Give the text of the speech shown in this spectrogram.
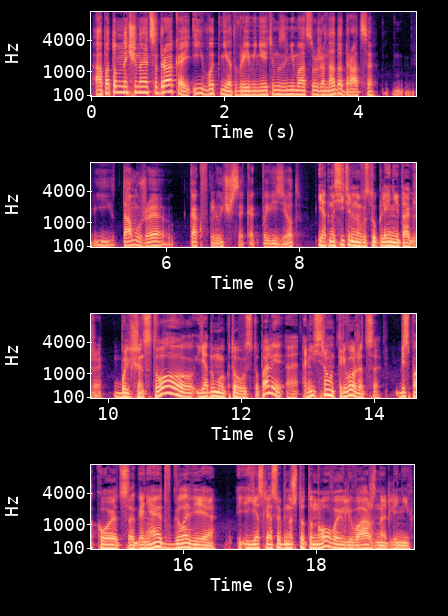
А потом начинается драка, и вот нет времени этим заниматься уже, надо драться. И там уже как включишься, как повезет. И относительно выступлений также. Большинство, я думаю, кто выступали, э, они все равно тревожатся, беспокоятся, гоняют в голове. Если особенно что-то новое или важное для них.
